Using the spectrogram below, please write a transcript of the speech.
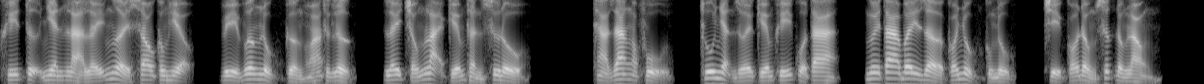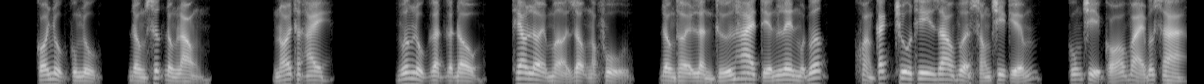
khí tự nhiên là lấy người sau công hiệu, vì Vương Lục cường hóa thực lực, lấy chống lại kiếm thần sư đồ. Thả ra ngọc phủ, thu nhận dưới kiếm khí của ta, người ta bây giờ có nhục cùng nhục chỉ có đồng sức đồng lòng. Có nhục cùng nhục đồng sức đồng lòng. Nói thật hay. Vương Lục gật gật đầu, theo lời mở rộng ngọc phủ, đồng thời lần thứ hai tiến lên một bước, khoảng cách Chu Thi giao vượt sóng chi kiếm, cũng chỉ có vài bước xa.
